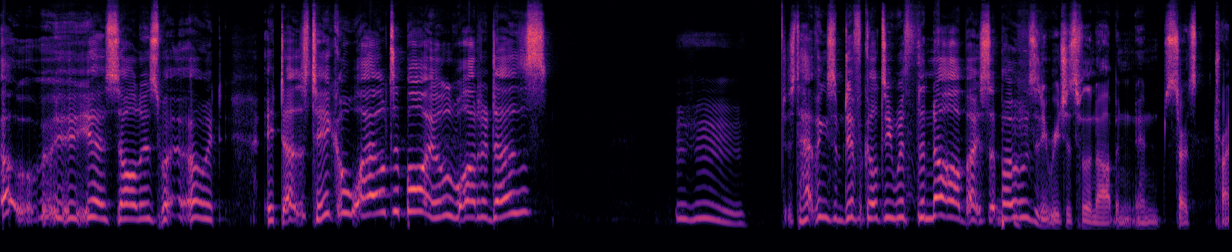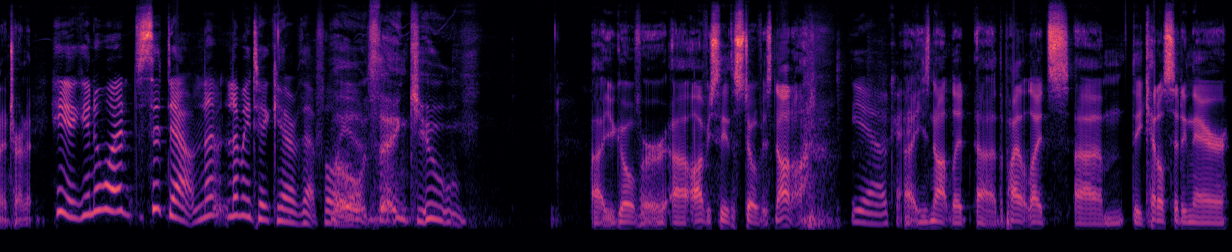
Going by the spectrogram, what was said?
Oh, uh, yes, all is well. Oh, it it does take a while to boil. Water does. Mm-hmm. Just having some difficulty with the knob, I suppose. And he reaches for the knob and, and starts trying to turn it. Here, you know what? Sit down. Let, let me take care of that for you. Oh, you. thank you. Uh, you go over. Uh, obviously, the stove is not on. Yeah, okay. Uh, he's not lit. Uh, the pilot lights. Um, the kettle's sitting there.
